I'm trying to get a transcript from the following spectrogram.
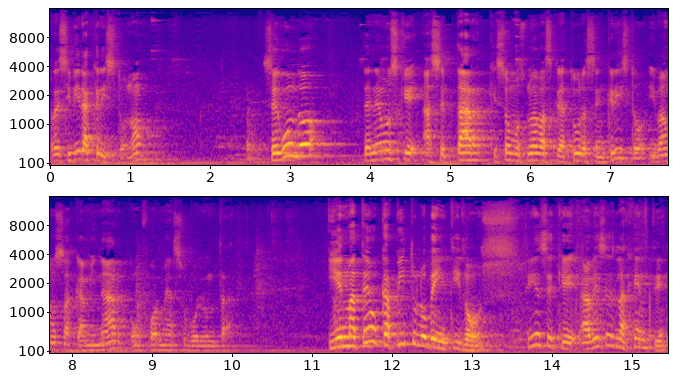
recibir a Cristo, ¿no? Segundo, tenemos que aceptar que somos nuevas criaturas en Cristo y vamos a caminar conforme a su voluntad. Y en Mateo capítulo 22, fíjense que a veces la gente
